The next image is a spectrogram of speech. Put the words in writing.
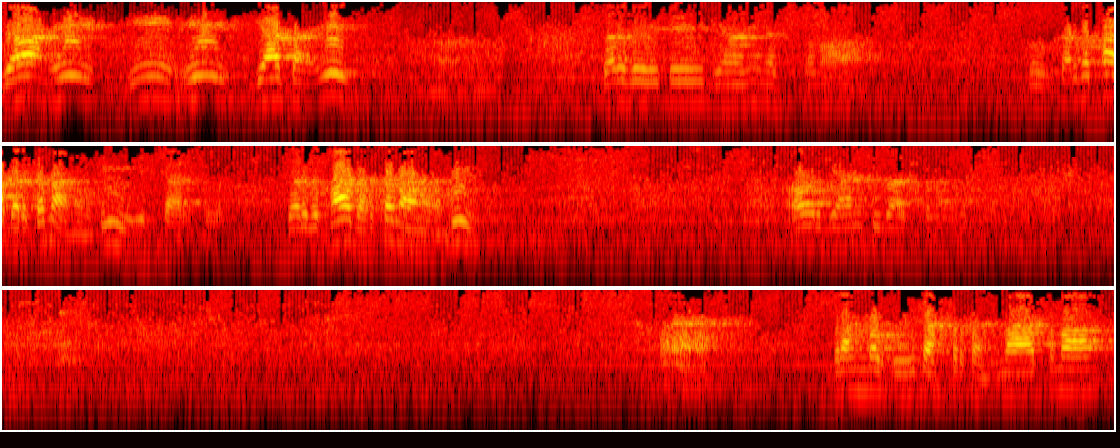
ज्ञान एक ज्ञे एक, ज्ञाता एक। सर्वे के ज्ञानी समान। तो सर्वथा वर्तमान होती इसका अर्थ। सर्वथा वर्तमान होती और ज्ञान की बात सुना। ब्रह्मभूत प्रसन्नात्मा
